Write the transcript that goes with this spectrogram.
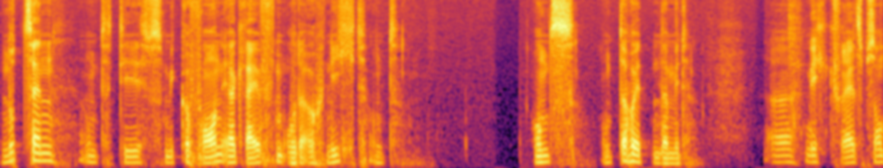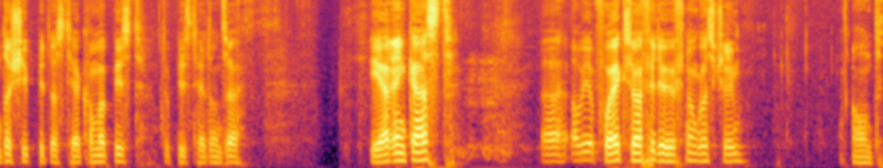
nutzen und das Mikrofon ergreifen oder auch nicht und uns unterhalten damit. Äh, mich freut es besonders, Schippi, dass du hergekommen bist. Du bist heute unser Ehrengast. Äh, aber ich habe voriges Jahr für die Öffnung was geschrieben. Und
